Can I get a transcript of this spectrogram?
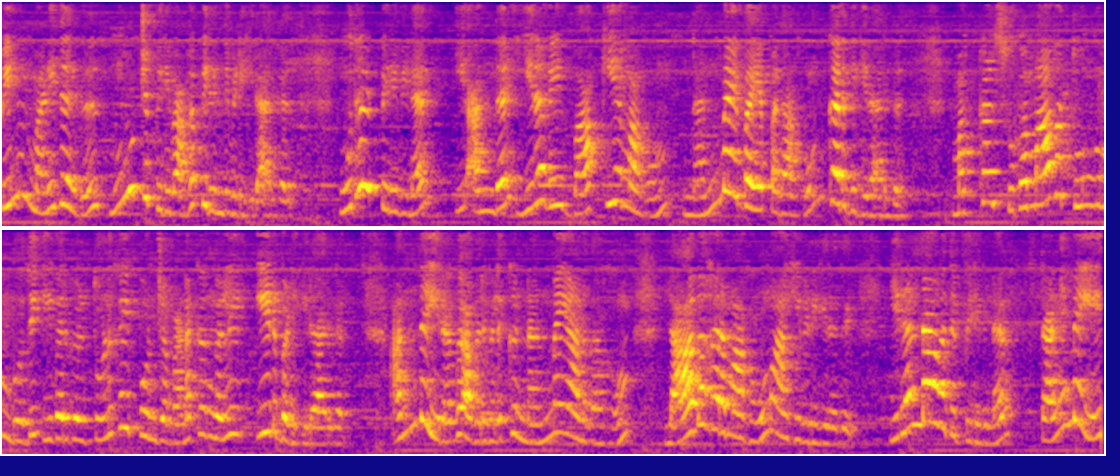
பின் மனிதர்கள் மூன்று பிரிவாக பிரிந்து விடுகிறார்கள். முதல் பிரிவினர் அந்த இரவை பாக்கியமாகவும் நன்மை பயப்பதாகவும் கருதுகிறார்கள். மக்கள் சுகமாக தூங்கும்போது இவர்கள் தொழுகை போன்ற வணக்கங்களில் ஈடுபடுகிறார்கள். அந்த இரவு அவர்களுக்கு நன்மையானதாகவும் லாபகரமாகவும் ஆகிவிடுகிறது. இரண்டாவது பிரிவினர் தனிமையை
